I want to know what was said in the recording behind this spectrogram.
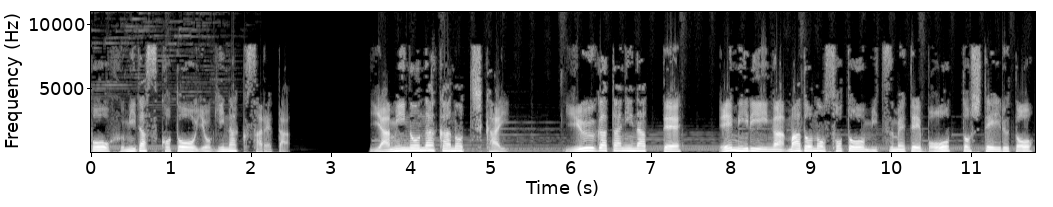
歩を踏み出すことを余儀なくされた。闇の中の誓い。夕方になって、エミリーが窓の外を見つめてぼーっとしていると、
